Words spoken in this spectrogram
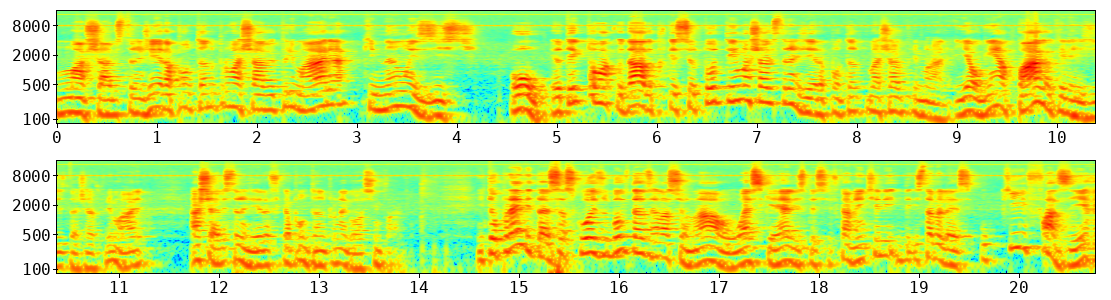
uma chave estrangeira apontando para uma chave primária que não existe. Ou eu tenho que tomar cuidado porque se eu tô, tenho uma chave estrangeira apontando para uma chave primária e alguém apaga aquele registro da chave primária, a chave estrangeira fica apontando para o negócio inválido. Então, para evitar essas coisas, o banco de dados relacional, o SQL especificamente, ele estabelece o que fazer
